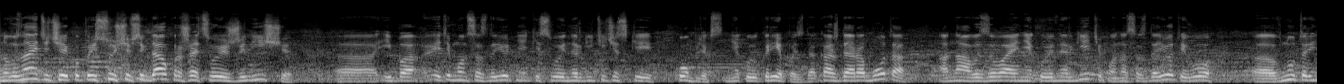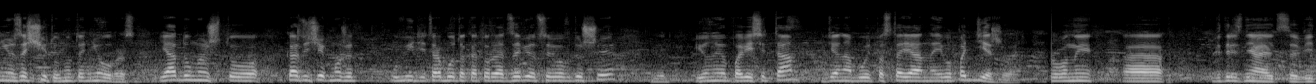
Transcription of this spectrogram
Но вы знаете, человеку присуще всегда украшать свое жилище, э, ибо этим он создает некий свой энергетический комплекс, некую крепость. Да? Каждая работа, она вызывая некую энергетику, она создает его э, внутреннюю защиту, внутренний образ. Я думаю, что каждый человек может увидеть работу, которая отзовется его в душе, и он ее повесит там, где она будет постоянно его поддерживать. Вони е, відрізняються від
